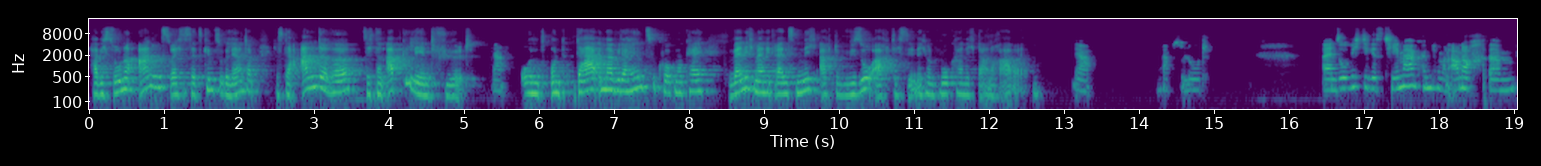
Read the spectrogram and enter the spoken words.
habe ich so eine Angst, weil ich das als Kind so gelernt habe, dass der andere sich dann abgelehnt fühlt. Ja. Und, und da immer wieder hinzugucken, okay, wenn ich meine Grenzen nicht achte, wieso achte ich sie nicht und wo kann ich da noch arbeiten? Ja, absolut. Ein so wichtiges Thema könnte man auch noch ähm,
